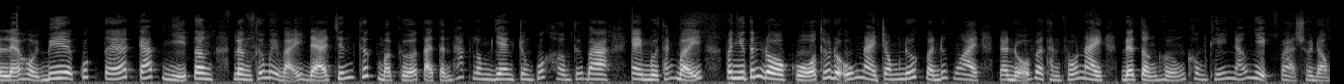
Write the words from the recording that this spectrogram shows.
Lễ hội bia quốc tế Cáp Nhĩ Tân lần thứ 17 đã chính thức mở cửa tại tỉnh Hắc Long Giang, Trung Quốc hôm thứ Ba, ngày 10 tháng 7 và nhiều tín đồ của thứ đồ uống này trong nước và nước ngoài đã đổ về thành phố này để tận hưởng không khí náo nhiệt và sôi động.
